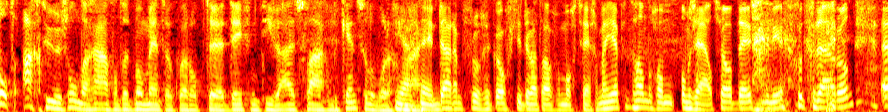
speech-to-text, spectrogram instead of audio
Tot 8 uur zondagavond het moment ook waarop de definitieve uitslagen bekend zullen worden gemaakt. Ja, nee, daarom vroeg ik of je er wat over mocht zeggen. Maar je hebt het handig om, omzeild zo op deze manier. Goed gedaan, Ron. Uh,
